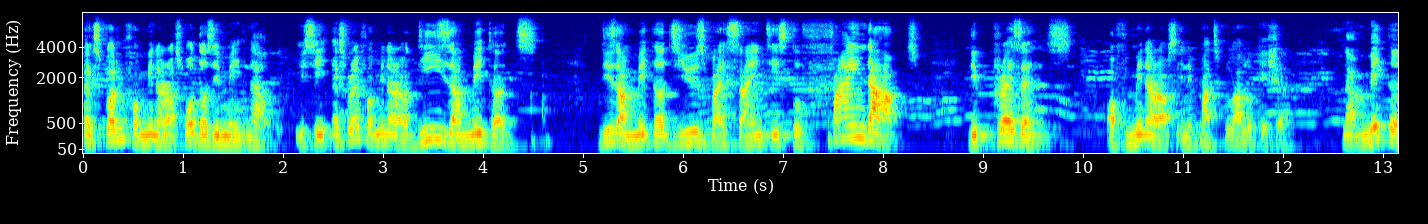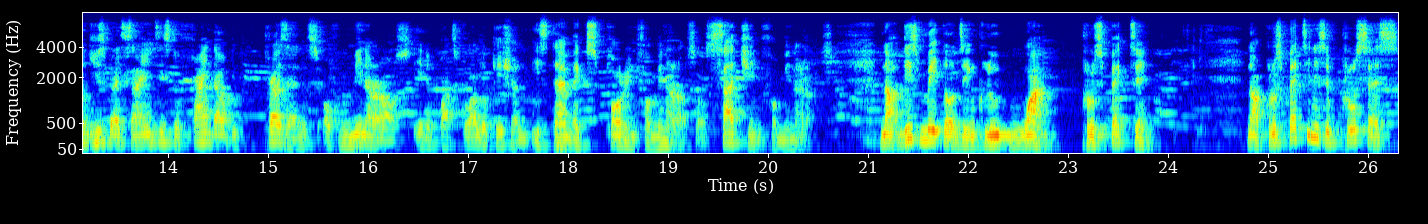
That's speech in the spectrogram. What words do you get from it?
exploring for minerals, what does it mean now? You see, exploring for minerals, these are methods. These are methods used by scientists to find out the presence of minerals in a particular location. Now, method used by scientists to find out the presence of minerals in a particular location is termed exploring for minerals or searching for minerals. Now, these methods include one, prospecting. Now, prospecting is a process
